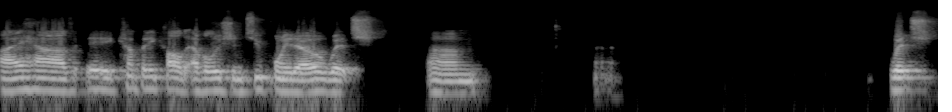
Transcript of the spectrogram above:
I have a company called Evolution 2.0, which um, which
